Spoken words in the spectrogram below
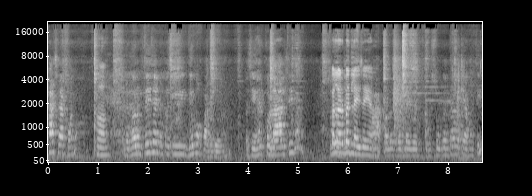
ફાસ રાખવાનો. હા. એટલે ગરમ થઈ જાય ને પછી ધીમો પાડી દેવાનો. પછી હરખો લાલ થઈ જાય કલર બદલાઈ જાય હા કલર બદલાઈ જાય થોડું સુગંધ આવે ત્યાં સુધી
